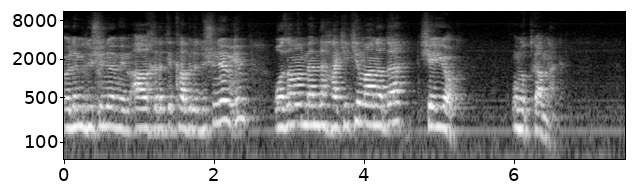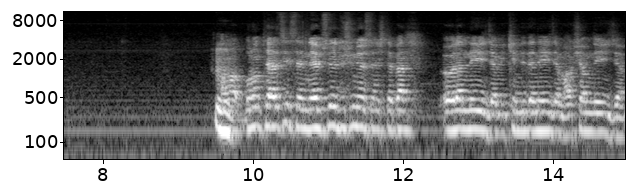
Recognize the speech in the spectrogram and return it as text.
ölümü düşünüyor muyum, ahireti, kabri düşünüyor muyum? O zaman bende hakiki manada şey yok. Unutkanlık. Hı. Ama bunun tersi ise nefsini düşünüyorsan işte ben öğlen ne yiyeceğim, ikindi de ne yiyeceğim, akşam ne yiyeceğim.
